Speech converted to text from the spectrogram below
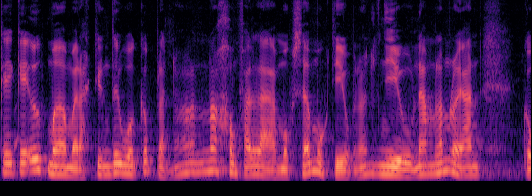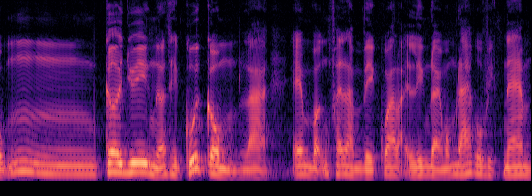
cái cái ước mơ mà đặt chân tới World Cup là nó nó không phải là một sớm một chiều mà nó nhiều năm lắm rồi anh cũng cơ duyên nữa, thì cuối cùng là em vẫn phải làm việc qua lại liên đoàn bóng đá của Việt Nam.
